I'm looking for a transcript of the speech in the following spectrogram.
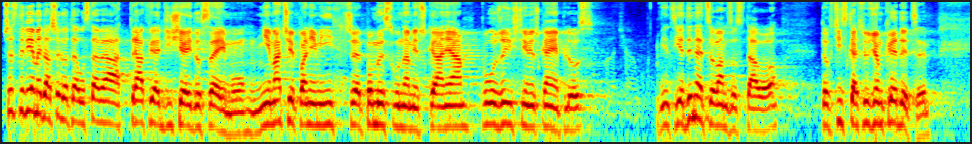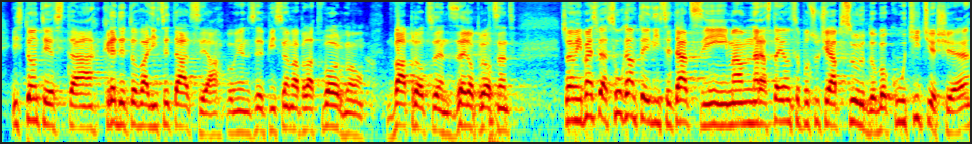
Wszyscy wiemy, dlaczego ta ustawa trafia dzisiaj do Sejmu. Nie macie, panie ministrze, pomysłu na mieszkania, położyliście Mieszkanie Plus, więc jedyne, co wam zostało, to wciskać ludziom kredyty. I stąd jest ta kredytowa licytacja pomiędzy PiSem a Platformą. 2%, 0%. Szanowni Państwo, ja słucham tej licytacji i mam narastające poczucie absurdu, bo kłócicie się,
